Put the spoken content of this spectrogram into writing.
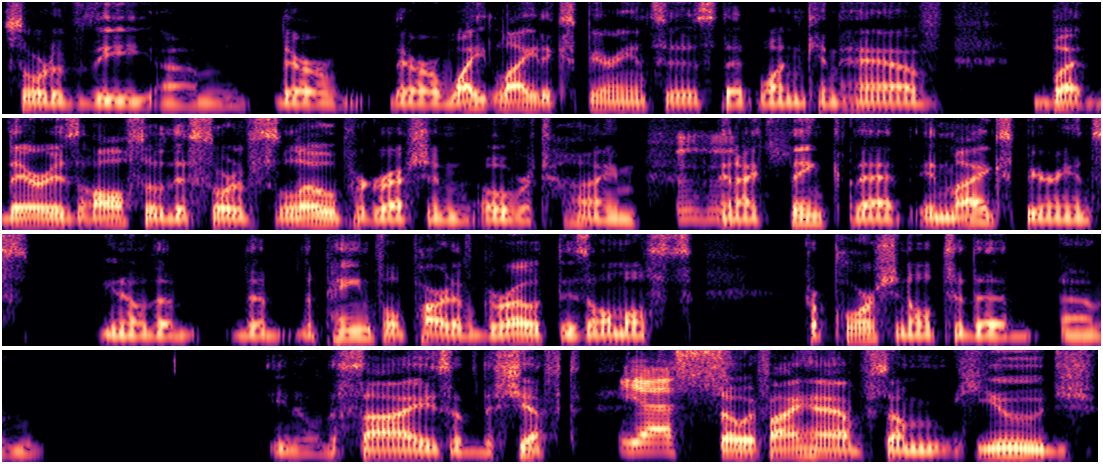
sort of the um, there there are white light experiences that one can have but there is also this sort of slow progression over time mm-hmm. and i think that in my experience you know the the the painful part of growth is almost proportional to the um you know the size of the shift yes so if i have some huge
